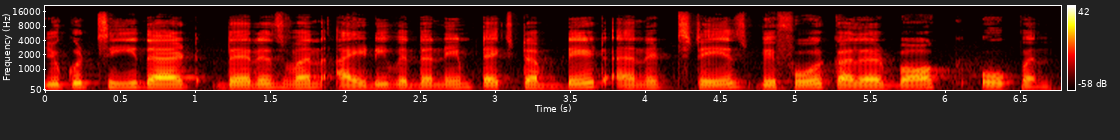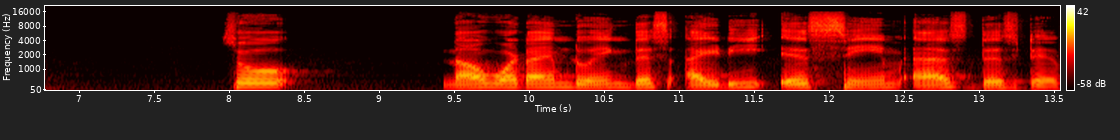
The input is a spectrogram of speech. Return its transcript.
you could see that there is one ID with the name text update and it stays before color box open. So now what I am doing this ID is same as this div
